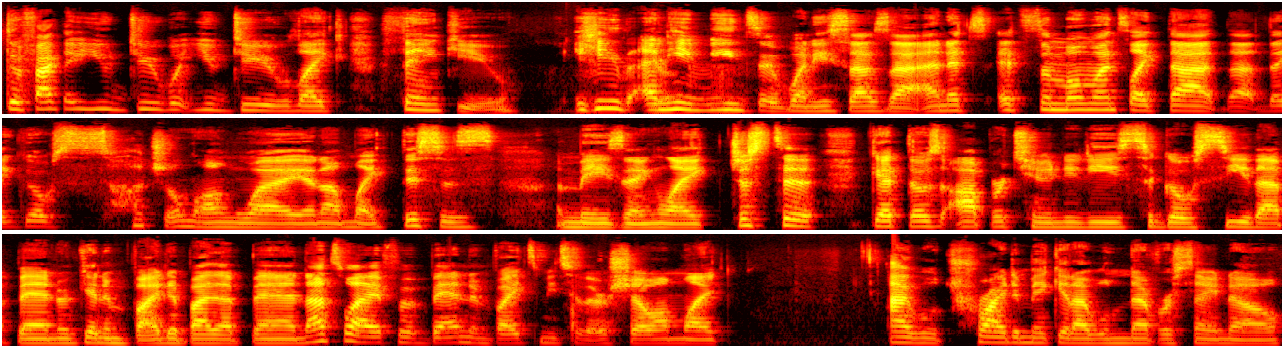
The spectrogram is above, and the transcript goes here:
the fact that you do what you do like thank you. He and he means it when he says that. And it's it's the moments like that that they go such a long way. And i'm like this is amazing. Like just to get those opportunities to go see that band or get invited by that band. That's why if a band invites me to their show i'm like I will try to make it. I will never say no.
